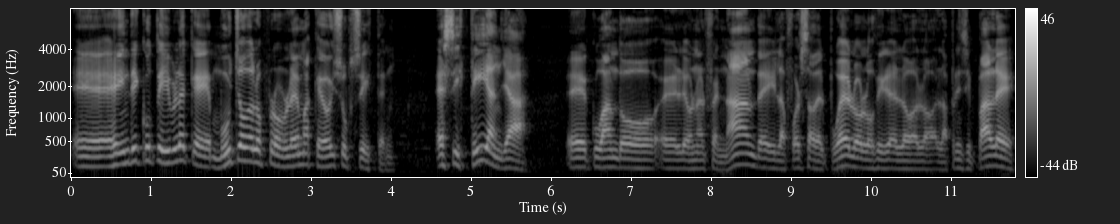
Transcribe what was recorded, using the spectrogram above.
Eh, es indiscutible que muchos de los problemas que hoy subsisten existían ya eh, cuando Leonel Fernández y la Fuerza del Pueblo, los, las principales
